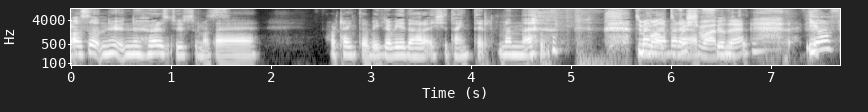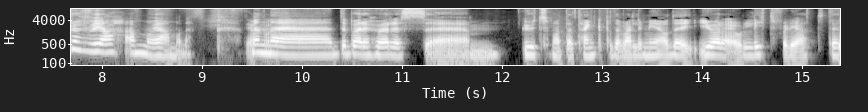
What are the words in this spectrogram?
altså, Nå høres det ut som at jeg har tenkt å bli gravid, det har jeg ikke tenkt til, men Du men må alltid forsvare det. Ja, for, ja jeg, må, jeg må det. Men det. eh, det bare høres eh, ut som at jeg tenker på det veldig mye, og det gjør jeg jo litt fordi at det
